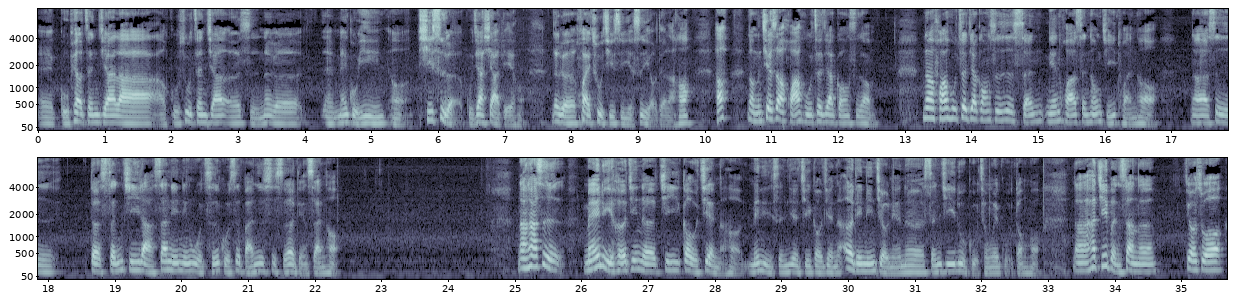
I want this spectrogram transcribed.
呃，股票增加啦，啊，股数增加而使那个呃每股盈余哦稀释了，股价下跌哈，那个坏处其实也是有的了哈。好，那我们介绍华湖这家公司哦。那华湖这家公司是神年华神通集团哈，那是的神机啦，三零零五持股是百分之四十二点三哈。那它是。美铝合金的机构件呢，哈，美铝神机的机构件。那二零零九年呢，神机入股成为股东，哈。那它基本上呢，就是说，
